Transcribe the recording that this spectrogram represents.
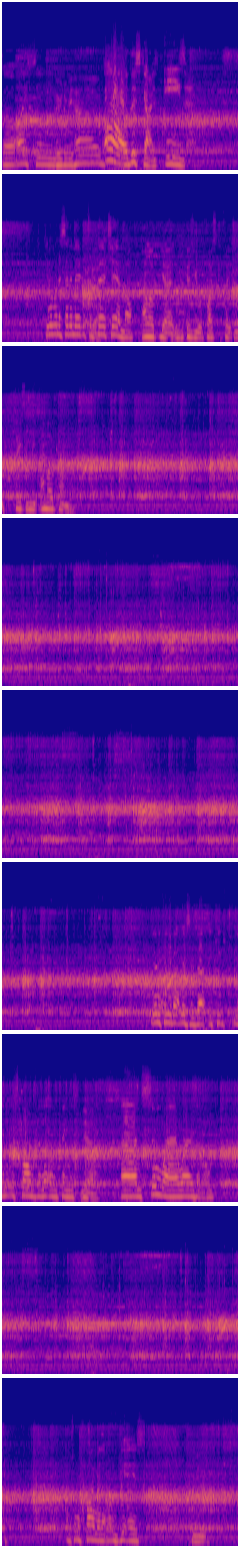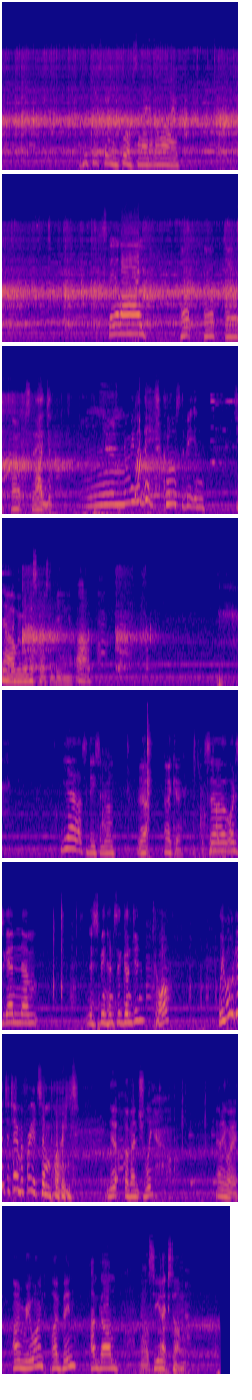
So I see... Who do we have? Oh, this guy's easy. Do you remember when I said I made it to the Yeah. third chamber? Ammo, yeah, because you were facing, facing the Ammoconda. The only thing about this is that it keeps, you know, it spawns the little things, Yeah. and somewhere, where is it? Little? I'm trying to find where that little git is. Mean, He keeps getting buffs, and I don't know why. Stay alive! up, up, up, up, stay. Oh, you... Mm, We were this close to beating. No, we were this close to beating it. Oh. Yeah, that's a decent run. Yeah, okay. So, once again, um, this has been Enter the Gungeon. Cool. We will get to Chamber 3 at some point. Yeah, eventually. Anyway, I'm Rewind, I've been, I'm Gon. and I'll see you next time.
